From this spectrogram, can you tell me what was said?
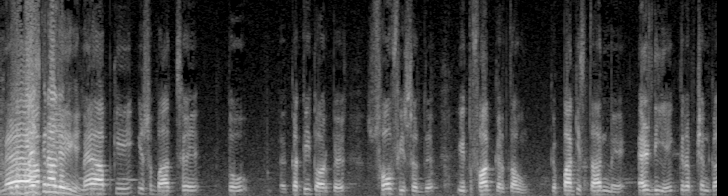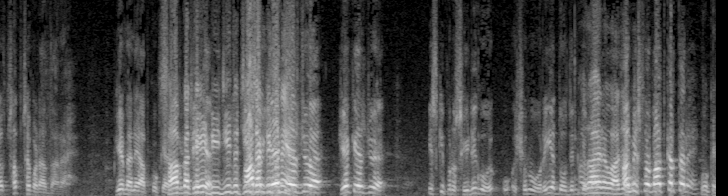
मैं तो बाईस कनाल दे दी गई मैं आपकी इस बात से तो कति तौर पे सौ फ़ीसद इतफाक करता हूँ कि पाकिस्तान में एल डी ए करप्शन का सबसे बड़ा अदारा है। ये मैंने आपको कह साहब का ठीक कई जो चीफ सेक्रेटरी। केस जो है ये केस जो है इसकी प्रोसीडिंग शुरू हो रही है दो दिन के है बाद। हम। इस पर बात करते रहे। ओके।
